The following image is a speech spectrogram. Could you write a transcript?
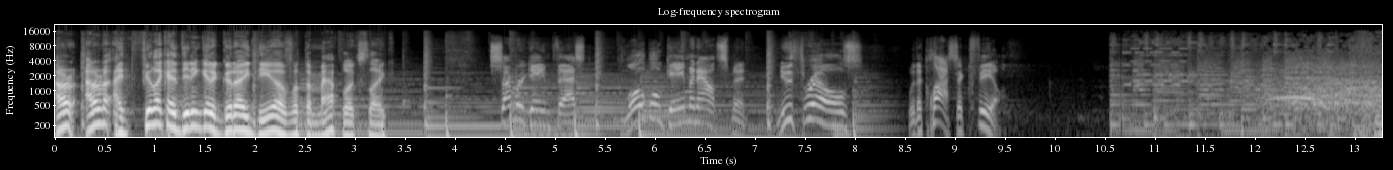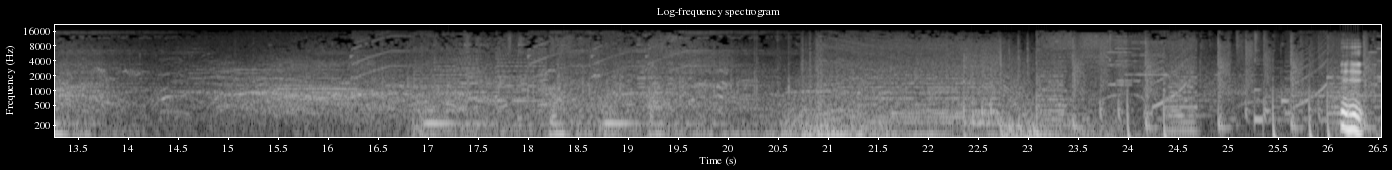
don't I don't know. I feel like I didn't get a good idea of what the map looks like. Summer Game Fest, global game announcement, new thrills with a classic feel.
